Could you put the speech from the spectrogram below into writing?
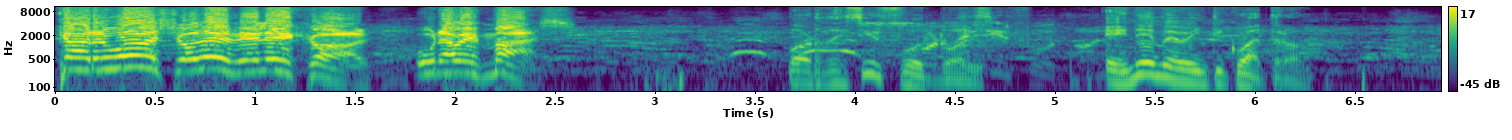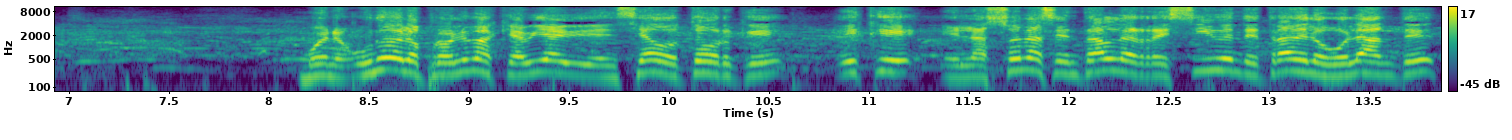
Carballo desde lejos. Una vez más. Por decir fútbol, en M24. Bueno, uno de los problemas que había evidenciado Torque es que en la zona central le reciben detrás de los volantes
